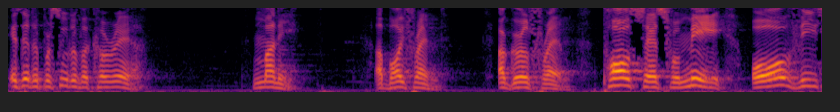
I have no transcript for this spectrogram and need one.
Is it a pursuit of a career, money, a boyfriend, a girlfriend, Paul says, For me, all these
